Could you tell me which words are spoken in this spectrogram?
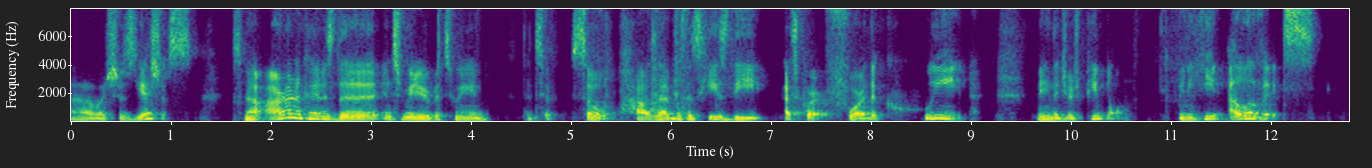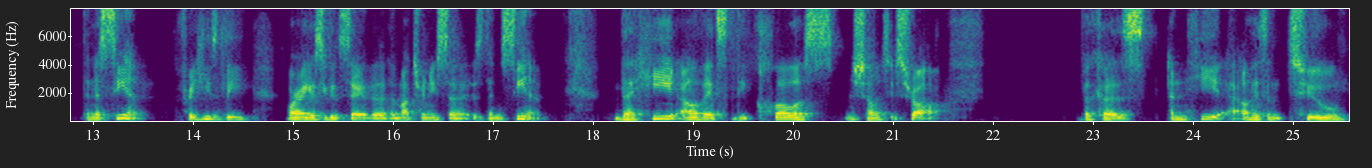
uh, which is Yeshus. So now Aaron is the intermediary between the two. So how is that? Because he's the escort for the queen, meaning the Jewish people, meaning he elevates the Nasiim. For he's the, or I guess you could say the, the Matronisa is the Nasiim, that he elevates the Klolos Neshamas Yisrael. Because, and he them to,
